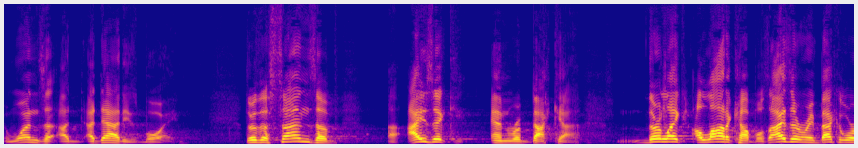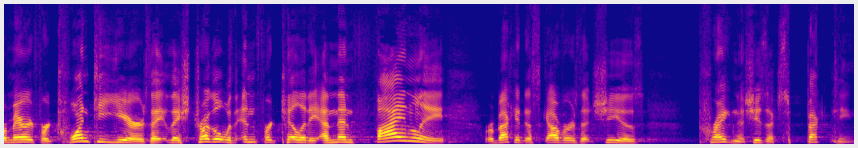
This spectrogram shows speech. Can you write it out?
and one's a, a, daddy's boy. They're the sons of uh, Isaac and Rebekah. They're like a lot of couples. Isaac and Rebekah were married for 20 years. They, they struggled with infertility. And then finally, Rebekah discovers that she is pregnant. She's expecting.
